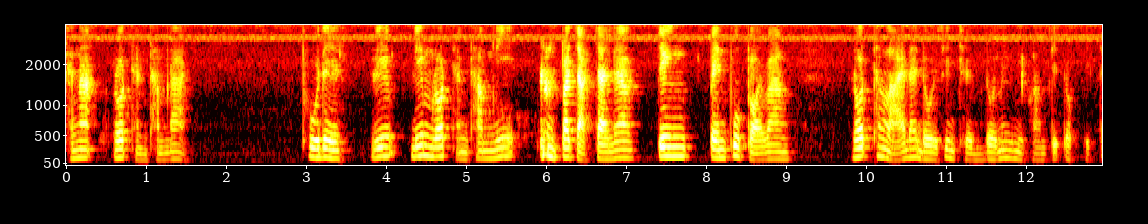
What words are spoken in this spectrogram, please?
ชนะรถแห่งธรรมได้ ผู้ใดริมรถแห่งธรรมนี้ ประจักษ์ใจแล้วจึงเป็นผู้ปล่อยวางรถทั้งหลายได้โดยสิ้นเชิง โดยไม่มีความติดอกติดใจ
